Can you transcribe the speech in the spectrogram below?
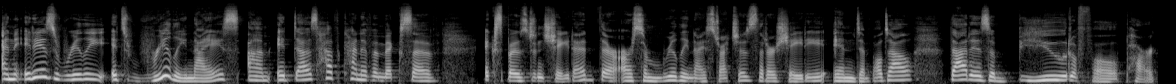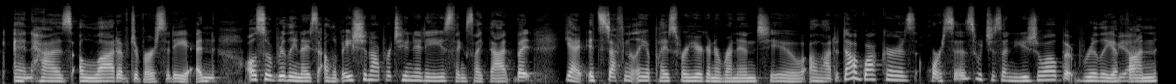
And it is really, it's really nice. Um, it does have kind of a mix of exposed and shaded. There are some really nice stretches that are shady in Dimple Dell. That is a beautiful park and has a lot of diversity and also really nice elevation opportunities, things like that. But yeah, it's definitely a place where you're going to run into a lot of dog walkers, horses, which is unusual, but really a fun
